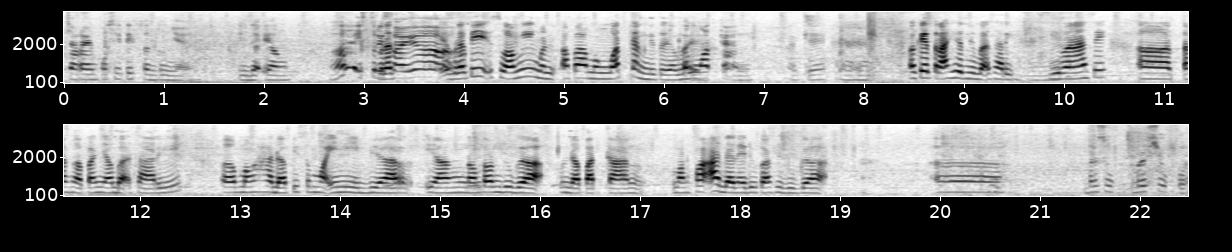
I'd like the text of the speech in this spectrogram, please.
cara yang positif tentunya tidak yang ah istri Berat- saya Ya, berarti suami men- apa menguatkan gitu ya, Mbak? ya? menguatkan Oke. Hmm. Oke, terakhir nih Mbak Sari. Gimana sih eh, tanggapannya Mbak Sari eh, menghadapi semua ini biar yang nonton juga mendapatkan manfaat dan edukasi juga. Bersu- bersyukur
